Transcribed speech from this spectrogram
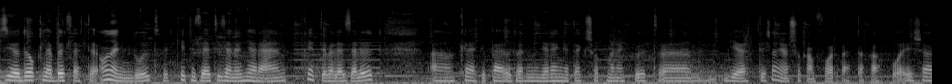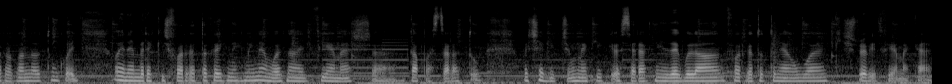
Sergio Dokleb ötlete onnan indult, hogy 2015 nyarán, két évvel ezelőtt a keleti pályaudvaron ugye rengeteg sok menekült jött, és nagyon sokan forgattak akkor, és arról gondoltunk, hogy olyan emberek is forgattak, akiknek még nem volt nagy filmes tapasztalatuk, hogy segítsünk nekik összerakni ezekből a forgatott anyagokból kis rövid filmeket.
